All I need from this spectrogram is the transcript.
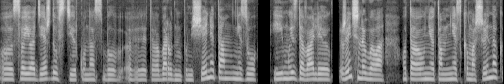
э, свою одежду в стирку. У нас было э, это оборудованное помещение там внизу. И мы сдавали... Женщина была, вот а у нее там несколько машинок.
